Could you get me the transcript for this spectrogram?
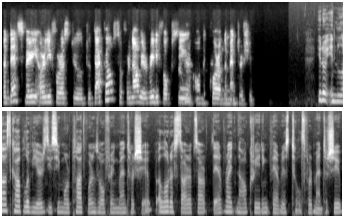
but that's very early for us to to tackle so for now we're really focusing okay. on the core of the mentorship you know in the last couple of years you see more platforms offering mentorship. A lot of startups are there right now creating various tools for mentorship.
